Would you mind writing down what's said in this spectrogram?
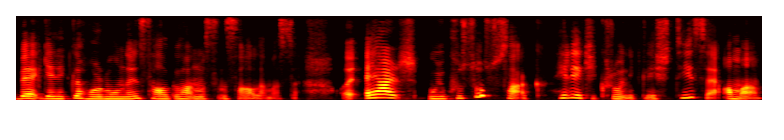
ve gerekli hormonların salgılanmasını sağlaması. Eğer uykusuzsak hele ki kronikleştiyse ama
